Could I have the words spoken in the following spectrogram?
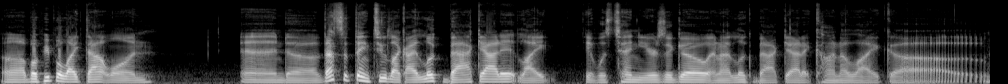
Uh, but people like that one. And uh, that's the thing, too. Like, I look back at it like it was 10 years ago, and I look back at it kind of like. Uh,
